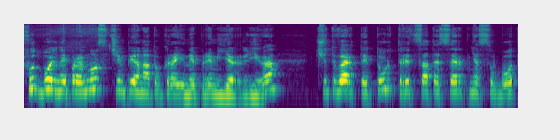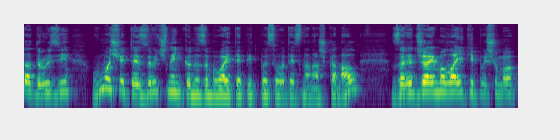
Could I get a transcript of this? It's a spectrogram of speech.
Футбольний прогноз чемпіонат України Прем'єр-ліга. Четвертий тур, 30 серпня, субота. Друзі, вмочуйте зручненько, не забувайте підписуватись на наш канал. Заряджаємо лайки, пишемо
